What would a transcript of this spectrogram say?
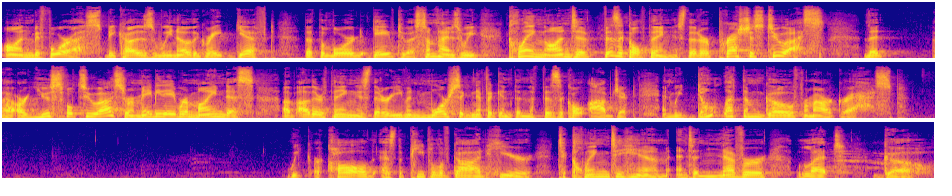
on before us because we know the great gift that the Lord gave to us. Sometimes we cling on to physical things that are precious to us, that uh, are useful to us, or maybe they remind us of other things that are even more significant than the physical object, and we don't let them go from our grasp. we are called as the people of God here to cling to Him and to never let go.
